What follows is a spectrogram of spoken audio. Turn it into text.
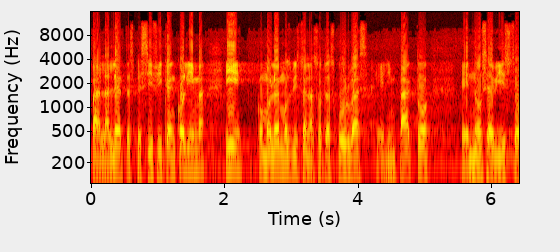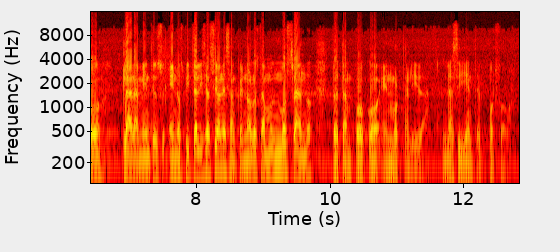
para la alerta específica en Colima, y como lo hemos visto en las otras curvas, el impacto eh, no se ha visto claramente en hospitalizaciones, aunque no lo estamos mostrando, pero tampoco en mortalidad. La siguiente, por favor.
